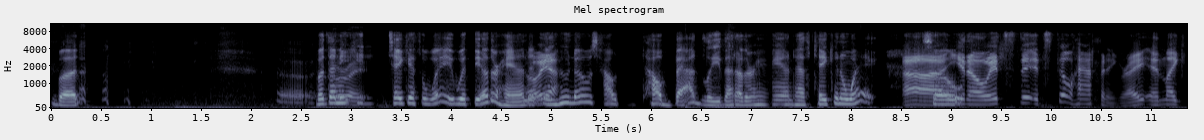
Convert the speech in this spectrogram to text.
but Uh, but then he, right. he taketh away with the other hand, Oh, and, yeah. and who knows how how badly that other hand hath taken away. Uh, So- you know, it's it's still happening, right? And like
